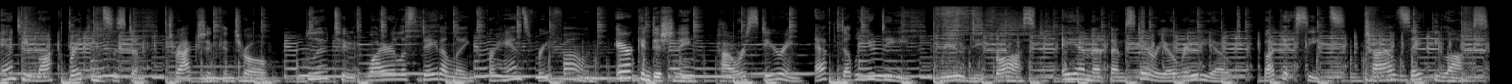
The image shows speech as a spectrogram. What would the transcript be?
Anti-lock braking system, traction control, Bluetooth wireless data link for hands-free phone, air conditioning, power steering, FWD, rear defrost, AM FM stereo radio, bucket seats, child safety locks.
